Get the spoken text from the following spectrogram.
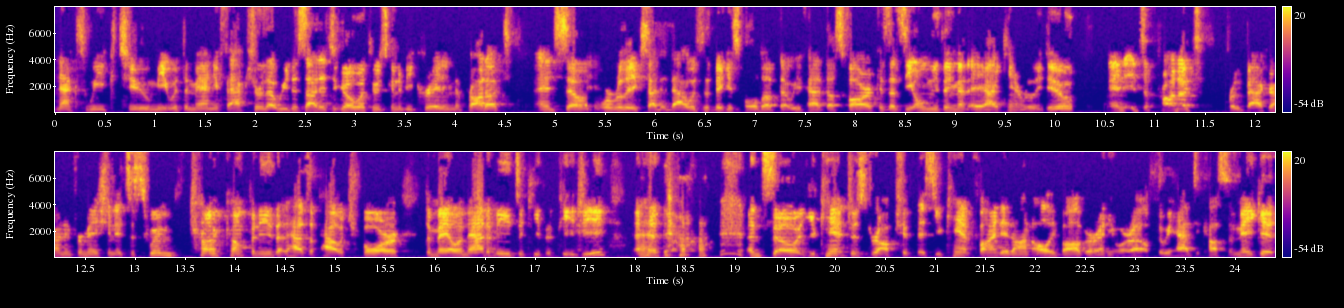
next week to meet with the manufacturer that we decided to go with who's going to be creating the product. And so we're really excited. That was the biggest holdup that we've had thus far because that's the only thing that AI can't really do. And it's a product for the background information. It's a swim trunk company that has a pouch for the male anatomy to keep it PG. And, uh, and so you can't just drop ship this. You can't find it on Alibaba or anywhere else. So we had to custom make it.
